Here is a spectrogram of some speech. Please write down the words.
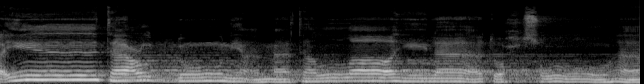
وإن تعدوا نعمة الله لا تحصوها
